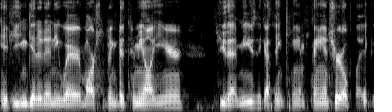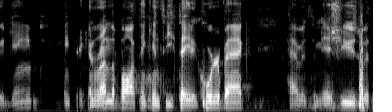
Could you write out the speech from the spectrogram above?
if you can get it anywhere, Marshall's been good to me all year. Cue that music. I think Cam Fancher will play a good game. I think they can run the ball. I think NC State at quarterback having some issues with,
